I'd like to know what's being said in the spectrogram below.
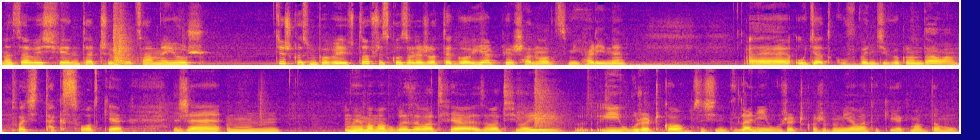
na całe święta, czy wracamy już. Ciężko jest mi powiedzieć. To wszystko zależy od tego, jak pierwsza noc Michaliny e, u dziadków będzie wyglądała. Słuchajcie, tak słodkie, że mm, moja mama w ogóle załatwia, załatwiła jej, jej łóżeczko, w sensie dla niej łóżeczko, żeby miała takie jak ma w domu.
